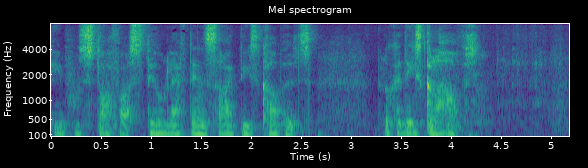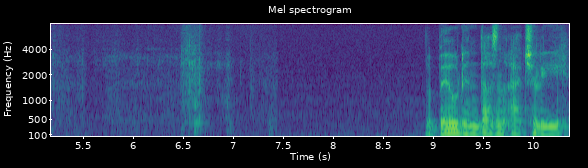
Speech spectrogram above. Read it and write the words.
People's stuff are still left inside these cupboards. Look at these gloves. The building doesn't actually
